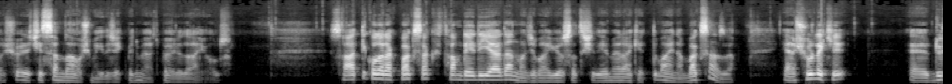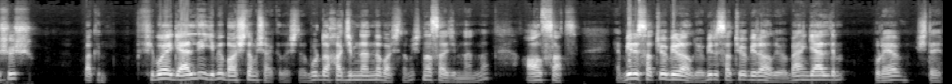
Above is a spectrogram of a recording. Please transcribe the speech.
Hatta şöyle çizsem daha hoşuma gidecek benim. Evet böyle daha iyi oldu. Saatlik olarak baksak tam değdiği yerden mi acaba yiyor satışı diye merak ettim. Aynen baksanıza. Yani şuradaki e, düşüş bakın Fibo'ya geldiği gibi başlamış arkadaşlar. Burada hacimlenme başlamış. Nasıl hacimlenme? Al sat. Yani biri satıyor biri alıyor. Biri satıyor biri alıyor. Ben geldim buraya işte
